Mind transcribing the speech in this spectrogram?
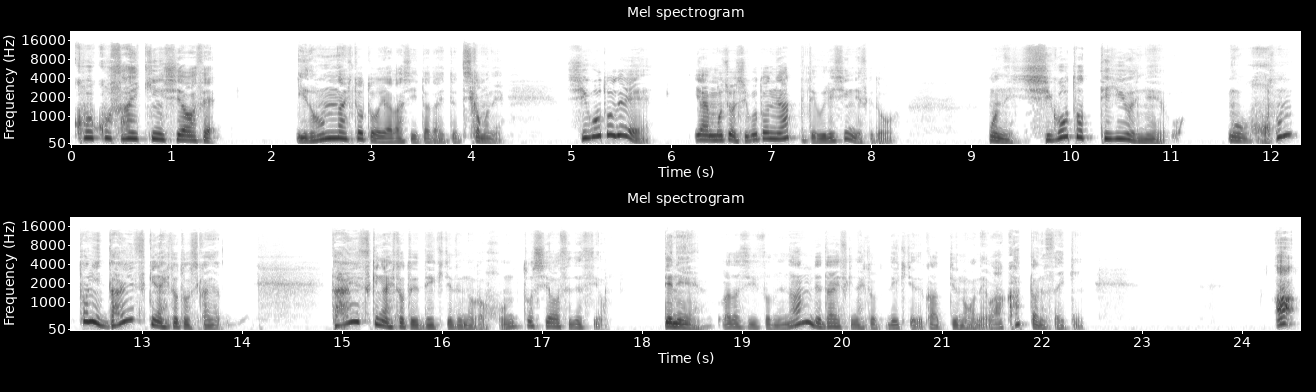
ここ最近幸せ。いろんな人とやらせていただいて、しかもね、仕事で、いや、もちろん仕事になってて嬉しいんですけど、もうね、仕事っていうよりね、もう本当に大好きな人としか、大好きな人とできてるのが本当幸せですよ。でね、私、そうね、なんで大好きな人とできてるかっていうのがね、分かったんです、最近。あ、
